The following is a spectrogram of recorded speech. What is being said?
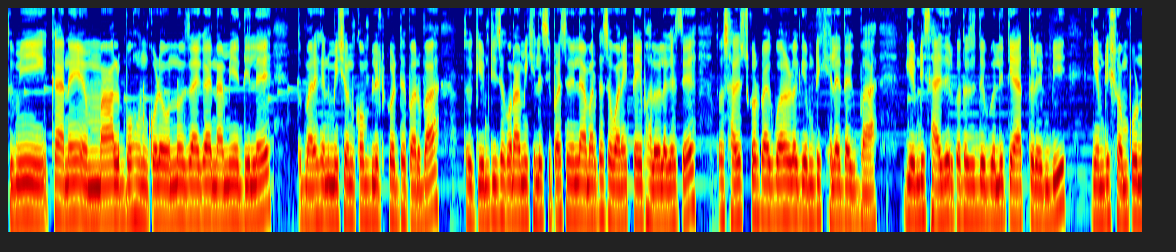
তুমি এখানে মাল বহন করে অন্য জায়গায় নামিয়ে দিলে তোমার এখানে মিশন কমপ্লিট করতে পারবা। তো গেমটি যখন আমি খেলেছি পার্সোনালি আমার কাছে অনেকটাই ভালো লেগেছে। তো সাজেস্ট করব একবার হলো গেমটি খেলে দেখবা। গেমটি সাইজের কথা যদি বলি তিয়াত্তর এমবি গেমটি সম্পূর্ণ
